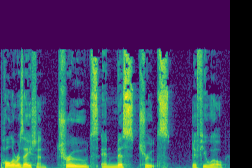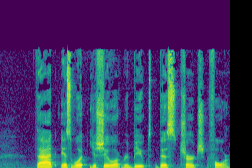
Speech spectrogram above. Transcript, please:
polarization, truths and mistruths if you will. That is what Yeshua rebuked this church for.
